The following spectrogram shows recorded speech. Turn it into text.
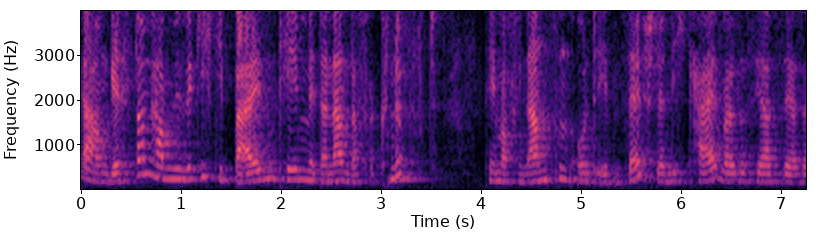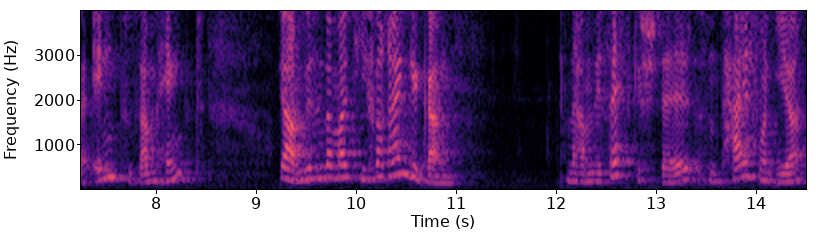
Ja, und gestern haben wir wirklich die beiden Themen miteinander verknüpft. Thema Finanzen und eben Selbstständigkeit, weil das ja sehr, sehr eng zusammenhängt. Ja, und wir sind da mal tiefer reingegangen. Und da haben wir festgestellt, dass ein Teil von ihr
